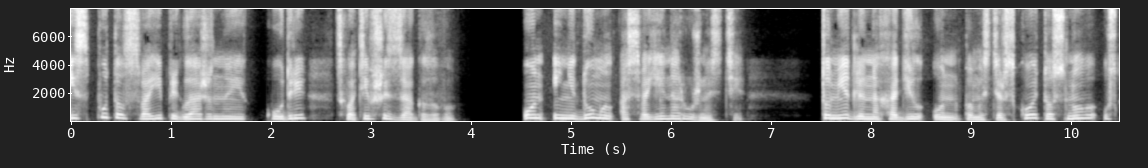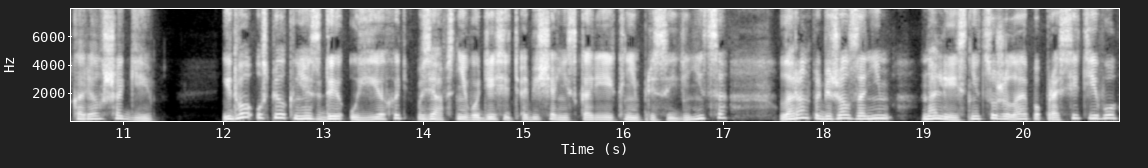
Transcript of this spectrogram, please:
и спутал свои приглаженные кудри, схватившись за голову. Он и не думал о своей наружности. То медленно ходил он по мастерской, то снова ускорял шаги. Едва успел князь Д. уехать, взяв с него десять обещаний скорее к ним присоединиться, Лоран побежал за ним на лестницу, желая попросить его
